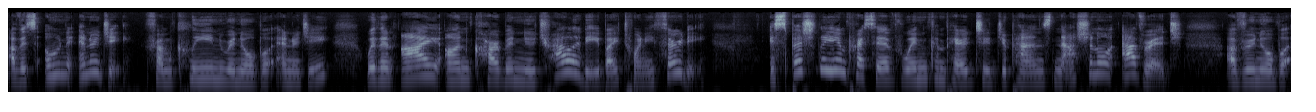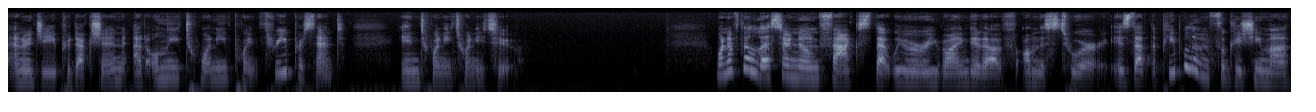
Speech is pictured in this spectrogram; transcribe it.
of its own energy from clean renewable energy with an eye on carbon neutrality by 2030. Especially impressive when compared to Japan's national average of renewable energy production at only 20.3% in 2022. One of the lesser known facts that we were reminded of on this tour is that the people in Fukushima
